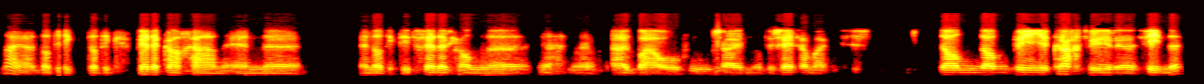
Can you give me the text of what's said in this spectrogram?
nou ja, dat ik, dat ik verder kan gaan en, en dat ik dit verder kan ja, uitbouwen, of hoe zou je het moeten zeggen, maar dan, dan kun je je kracht weer vinden.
